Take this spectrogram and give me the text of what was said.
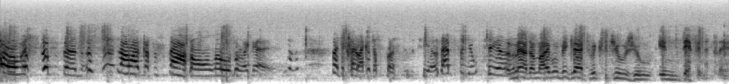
Oh, Mr. Bennet. Now I've got to start all over again. I declare I could just burst into tears, absolute tears. Uh, madam, I will be glad to excuse you indefinitely.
